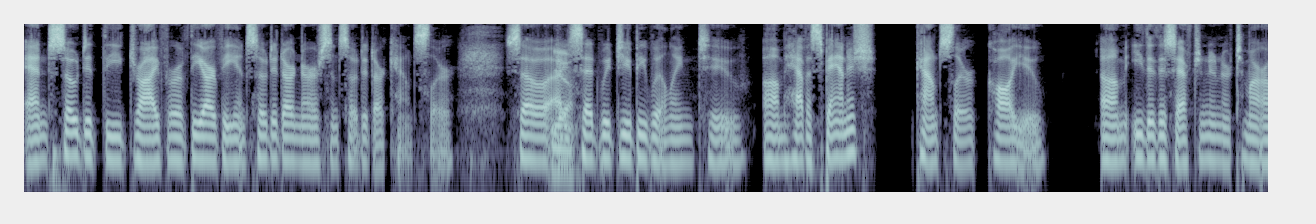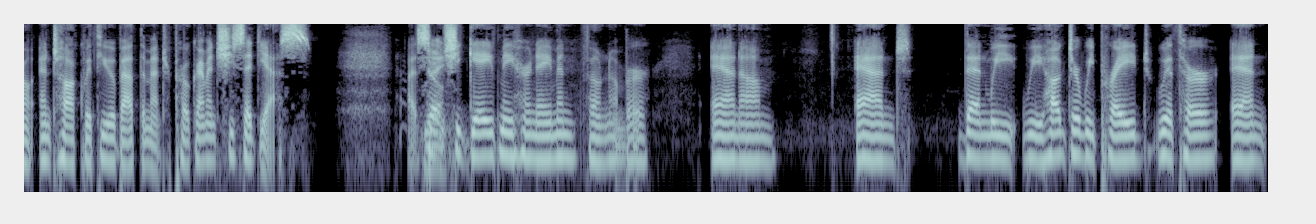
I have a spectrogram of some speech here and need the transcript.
and so did the driver of the RV, and so did our nurse, and so did our counselor. So I said, Would you be willing to um, have a Spanish counselor call you um, either this afternoon or tomorrow and talk with you about the mentor program? And she said yes. Uh, So Yeah. she gave me her name and phone number, and um, and then we we hugged her, we prayed with her, and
